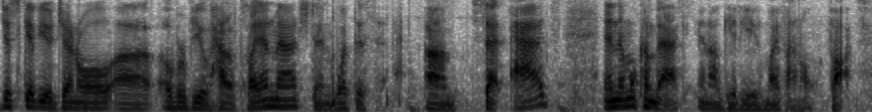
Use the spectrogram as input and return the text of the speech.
just give you a general uh, overview of how to play unmatched and what this um, set adds. And then we'll come back and I'll give you my final thoughts.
